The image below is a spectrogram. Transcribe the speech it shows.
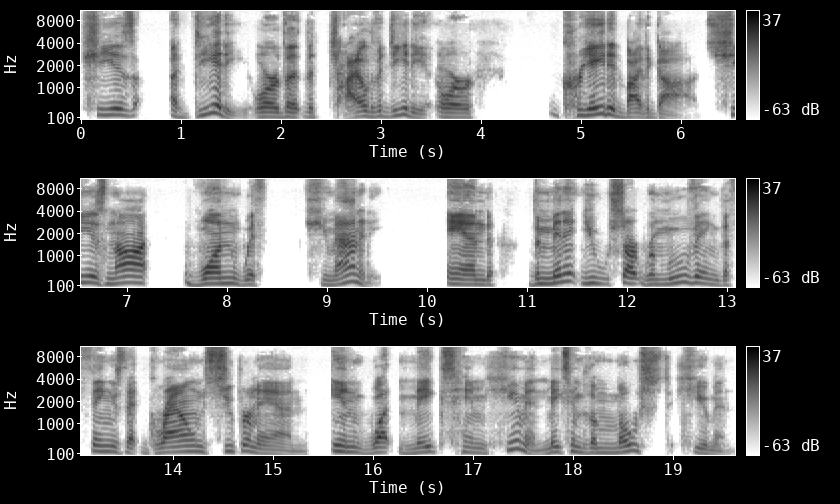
She is a deity or the, the child of a deity or created by the gods. She is not one with humanity. And the minute you start removing the things that ground Superman in what makes him human, makes him the most human,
